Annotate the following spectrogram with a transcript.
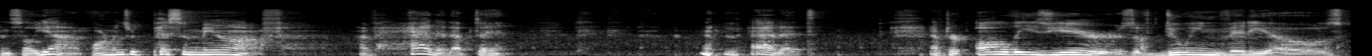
And so, yeah, Mormons are pissing me off. I've had it up to. I've had it. After all these years of doing videos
